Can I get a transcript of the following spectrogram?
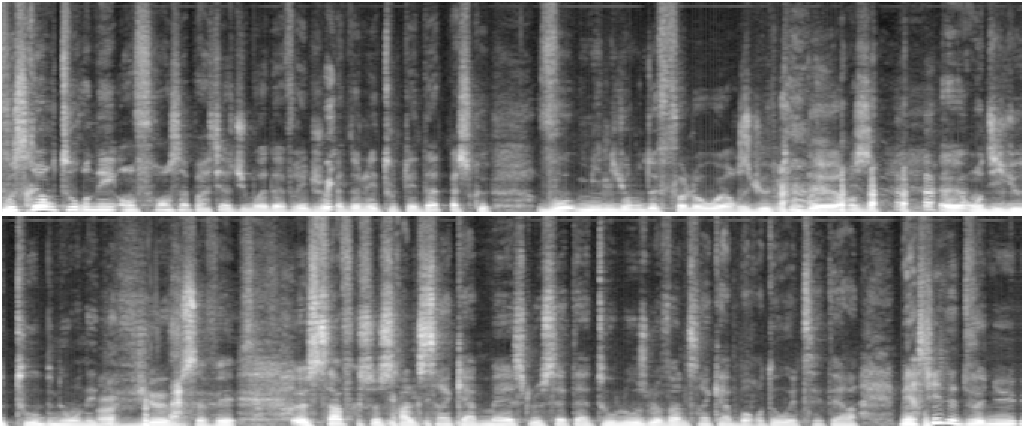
Vous serez en tournée en France à partir du mois d'avril. Je ne vais pas donner toutes les dates parce que vos millions de followers, YouTubers, euh, on dit YouTube, nous on est des vieux, vous savez, euh, savent que ce sera le 5 à Metz, le 7 à Toulouse, le 25 à Bordeaux, etc. Merci d'être venu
